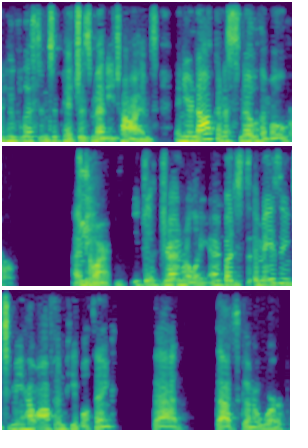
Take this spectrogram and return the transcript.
and who've listened to pitches many times, and you're not going to snow them over. I mean, sure. just generally. And but it's amazing to me how often people think that that's going to work.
